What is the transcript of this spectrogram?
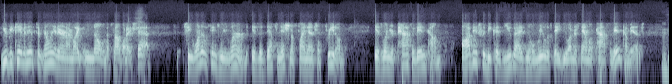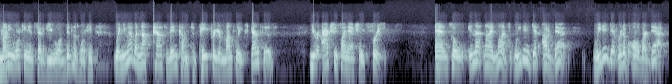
you became an instant millionaire. And I'm like, no, that's not what I said. See, one of the things we learned is the definition of financial freedom is when your passive income, obviously, because you guys know real estate, you understand what passive income is mm-hmm. money working instead of you or business working. When you have enough passive income to pay for your monthly expenses, you're actually financially free. And so in that nine months, we didn't get out of debt. We didn't get rid of all of our debt.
